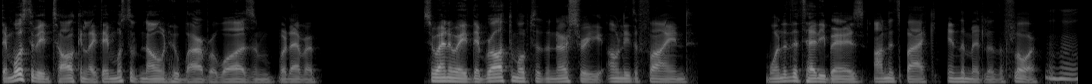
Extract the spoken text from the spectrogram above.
they must have been talking, like they must have known who Barbara was and whatever. So, anyway, they brought them up to the nursery only to find one of the teddy bears on its back in the middle of the floor. Mm-hmm.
